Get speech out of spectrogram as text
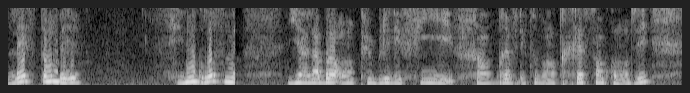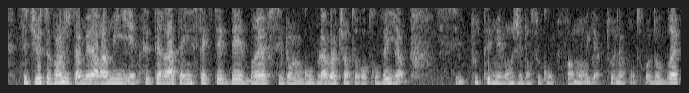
laisse tomber. C'est une grosse merde. Il y a là-bas, on publie les filles, enfin bref, des trucs vraiment très sombres comme on dit. Si tu veux te venger ta meilleure amie, etc., t'as une sextape date, bref, c'est dans le groupe là-bas, tu vas te retrouver. Il y a, tout est mélangé dans ce groupe, vraiment, il y a tout n'importe quoi. Donc bref,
